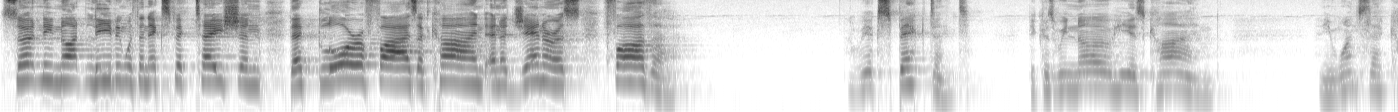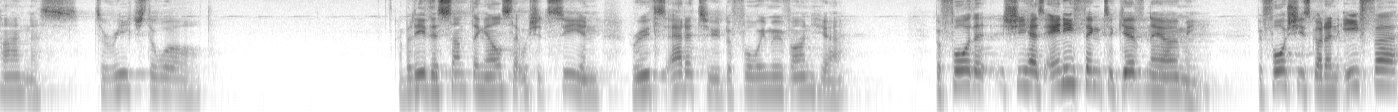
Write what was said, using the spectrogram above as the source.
Certainly not leaving with an expectation that glorifies a kind and a generous Father. Are we expectant because we know He is kind and He wants that kindness to reach the world? I believe there's something else that we should see in Ruth's attitude before we move on here. Before that she has anything to give Naomi, before she's got an ephah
